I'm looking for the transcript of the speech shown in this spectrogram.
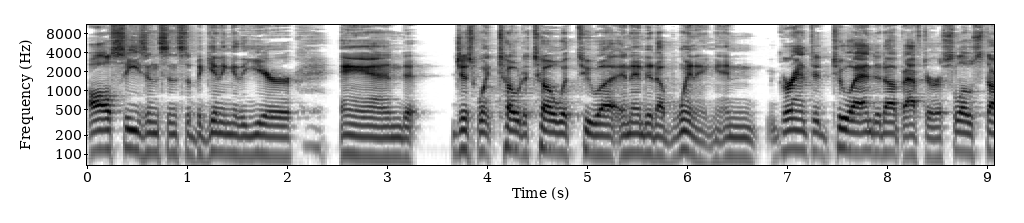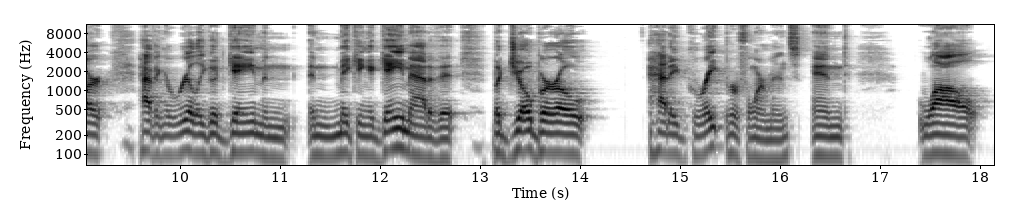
all season since the beginning of the year, and just went toe to toe with Tua and ended up winning. And granted, Tua ended up after a slow start having a really good game and, and making a game out of it. But Joe Burrow had a great performance. And while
